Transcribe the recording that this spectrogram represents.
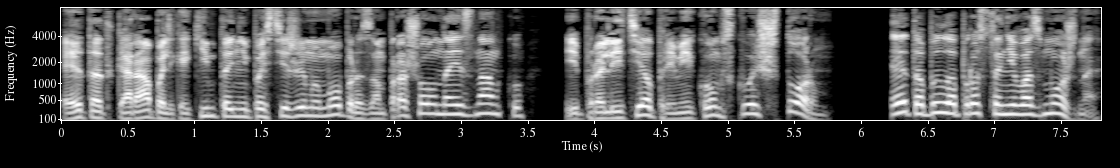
Этот корабль каким-то непостижимым образом прошел наизнанку и пролетел прямиком сквозь шторм. Это было просто невозможно.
